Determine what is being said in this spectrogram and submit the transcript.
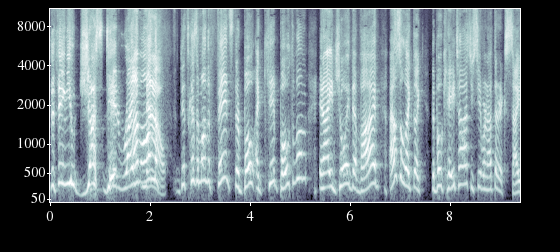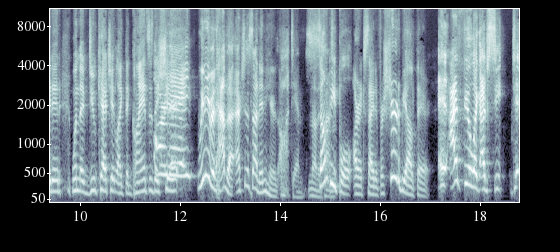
the thing you just did right I'm on now. the. That's because I'm on the fence. They're both. I get both of them, and I enjoyed that vibe. I also like like the bouquet toss. You see everyone out there excited when they do catch it, like the glances they Are share. they? We didn't even have that. Actually, that's not in here. Oh, damn. Some people are excited for sure to be out there. And I feel like I've seen. Did,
